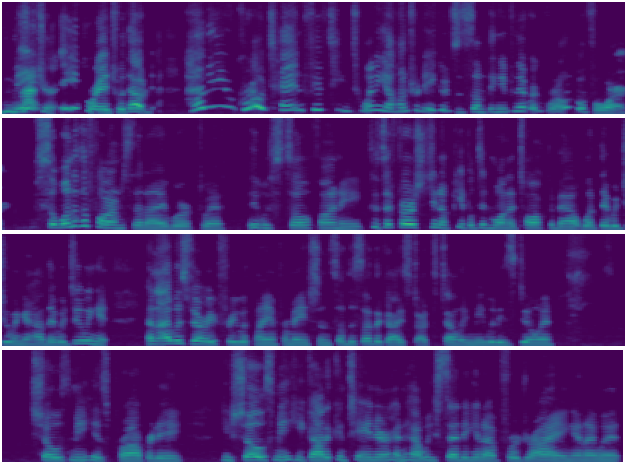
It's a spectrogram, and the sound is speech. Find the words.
major acreage without how do you grow 10 15 20 100 acres of something you've never grown before so one of the farms that i worked with it was so funny because at first you know people didn't want to talk about what they were doing or how they were doing it and i was very free with my information so this other guy starts telling me what he's doing shows me his property he shows me he got a container and how he's setting it up for drying and i went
